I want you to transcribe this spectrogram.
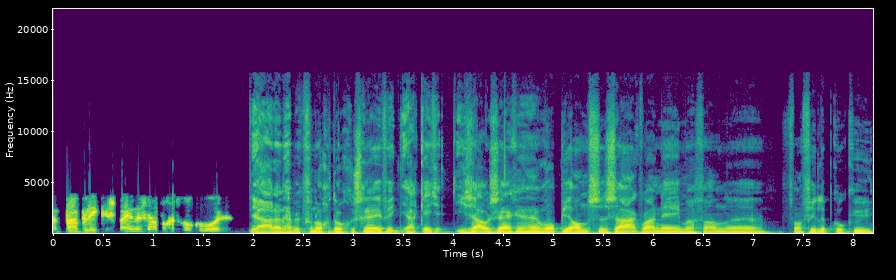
een paar blikken spelers getrokken worden. Ja, dat heb ik vanochtend ook geschreven. Ik, ja, kijk, je, je zou zeggen, hè, Rob Jansen, zaakwaarnemer van, uh, van Philip Cocu.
